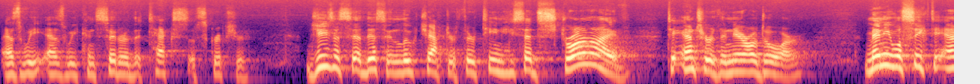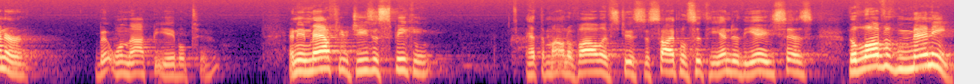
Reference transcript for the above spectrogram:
as we, as we consider the texts of Scripture. Jesus said this in Luke chapter 13. He said, Strive to enter the narrow door. Many will seek to enter, but will not be able to. And in Matthew, Jesus speaking at the Mount of Olives to his disciples at the end of the age says, The love of many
